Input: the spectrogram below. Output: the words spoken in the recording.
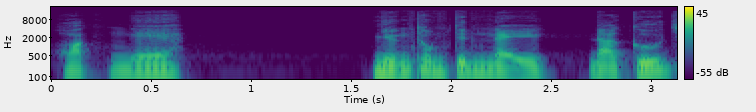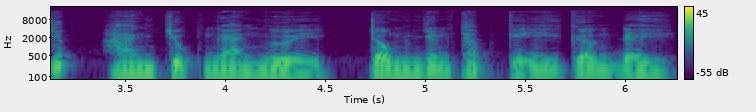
hoặc nghe. Những thông tin này đã cứu giúp hàng chục ngàn người trong những thập kỷ gần đây.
